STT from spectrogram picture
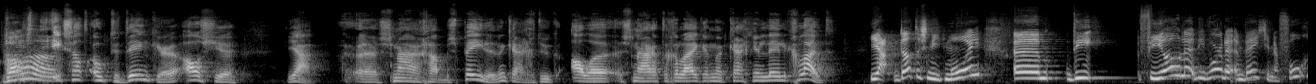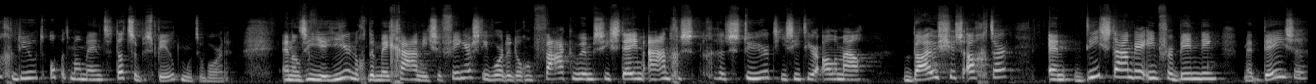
Want ik zat ook te denken, als je ja, eh, snaren gaat bespelen... dan krijg je natuurlijk alle snaren tegelijk en dan krijg je een lelijk geluid. Ja, dat is niet mooi. Ehm, die violen die worden een beetje naar voren geduwd op het moment dat ze bespeeld moeten worden. En dan zie je hier nog de mechanische vingers. Die worden door een vacuümsysteem aangestuurd. Je ziet hier allemaal buisjes achter. En die staan weer in verbinding met deze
